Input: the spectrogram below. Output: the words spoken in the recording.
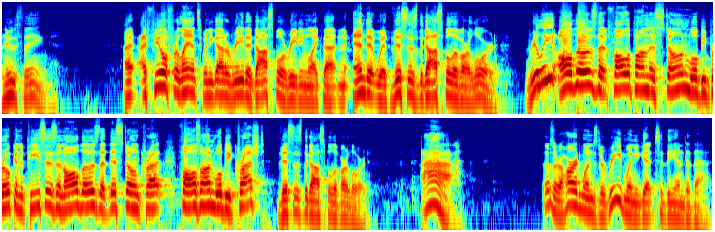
new thing. I, I feel for Lance when you got to read a gospel reading like that and end it with, This is the gospel of our Lord. Really? All those that fall upon this stone will be broken to pieces, and all those that this stone cru- falls on will be crushed? This is the gospel of our Lord. Ah, those are hard ones to read when you get to the end of that.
